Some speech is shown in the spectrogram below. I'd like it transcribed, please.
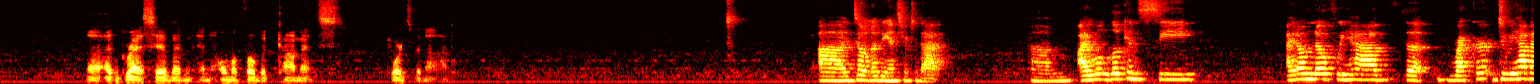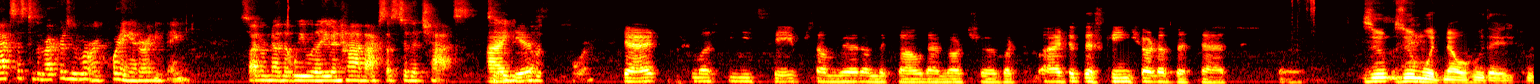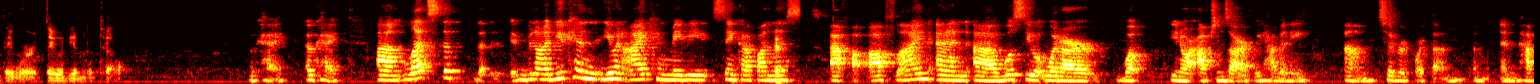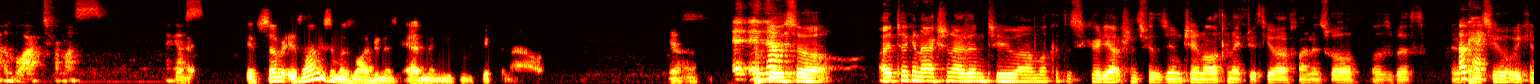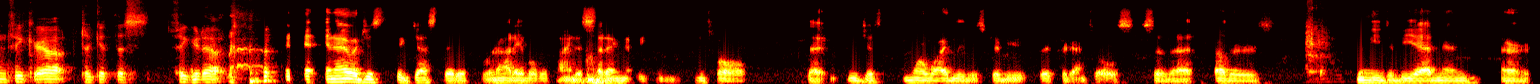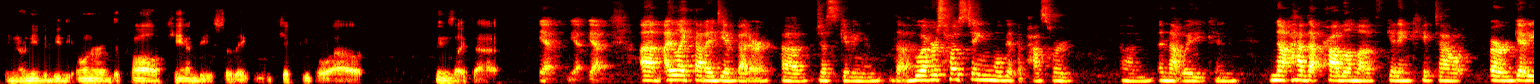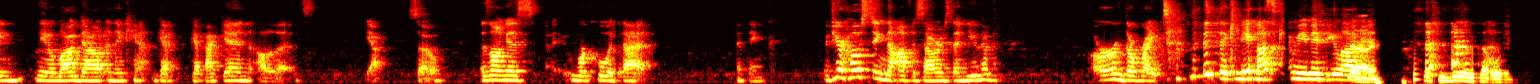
uh, aggressive and, and homophobic comments towards Vinod. I don't know the answer to that. Um, I will look and see. I don't know if we have the record. Do we have access to the records? We weren't recording it or anything. So I don't know that we will even have access to the chats. to I even guess- know before. Chat must be saved somewhere on the cloud. I'm not sure, but I took the screenshot of the chat. Zoom Zoom would know who they who they were. They would be able to tell. Okay, okay. Um, let's the, the Vinod, you can you and I can maybe sync up on this uh, offline, and uh, we'll see what what our what you know our options are if we have any um, to report them and, and have them blocked from us. I Right. guess. If somebody, as long as someone's logged in as admin, you can kick them out. Yes. And, and Okay, was, so I took an action item to um, look at the security options for the Zoom channel. I'll connect with you offline as well, Elizabeth. And and Okay. see what we can figure out to get this figured out. And I would just suggest that if we're not able to find a setting that we can control, that we just more widely distribute the credentials so that others who need to be admin or, you know, need to be the owner of the call can be, so they can kick people out, things like that. yeah, yeah, yeah. Um, I like that idea better of just giving the whoever's hosting will get the password, um, and that way you can not have that problem of getting kicked out or getting you know logged out and they can't get get back in. All of that. It's, yeah. So as long as we're cool with that, I think if you're hosting the office hours, then you have earned the right to the CHAOSS community login. If you're doing that way,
